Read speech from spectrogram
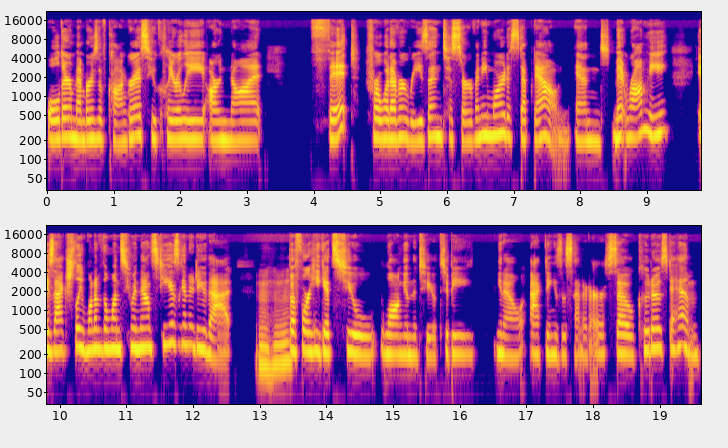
older members of Congress who clearly are not fit for whatever reason to serve anymore to step down. And Mitt Romney is actually one of the ones who announced he is going to do that Mm-hmm. before he gets too long in the tooth to be, you know, acting as a senator. So kudos to him.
